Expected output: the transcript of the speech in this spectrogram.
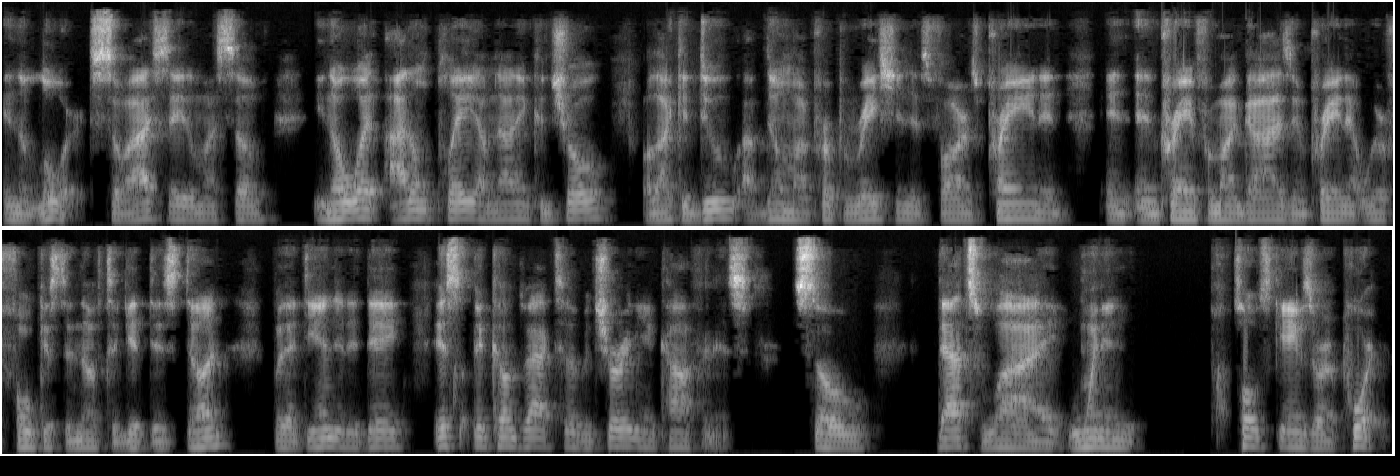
in the Lord. So I say to myself, you know what? I don't play. I'm not in control. All I could do, I've done my preparation as far as praying and and and praying for my guys and praying that we're focused enough to get this done. But at the end of the day, it's it comes back to maturity and confidence. So that's why winning close games are important.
